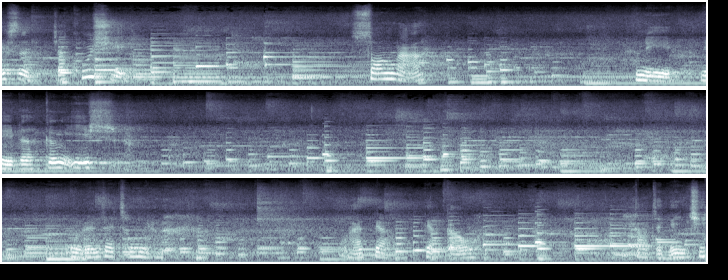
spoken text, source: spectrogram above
再拍一次 Jacuzzi，桑拿，女女的更衣室。有人在冲凉，我还不要不要搞我，到这边去。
